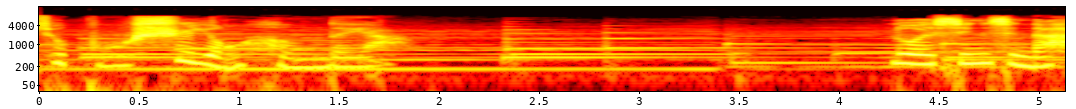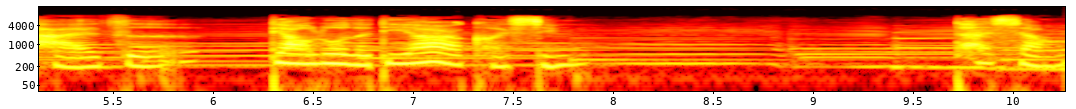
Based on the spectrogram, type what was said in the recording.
就不是永恒的呀。落星星的孩子。掉落了第二颗星，他想：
